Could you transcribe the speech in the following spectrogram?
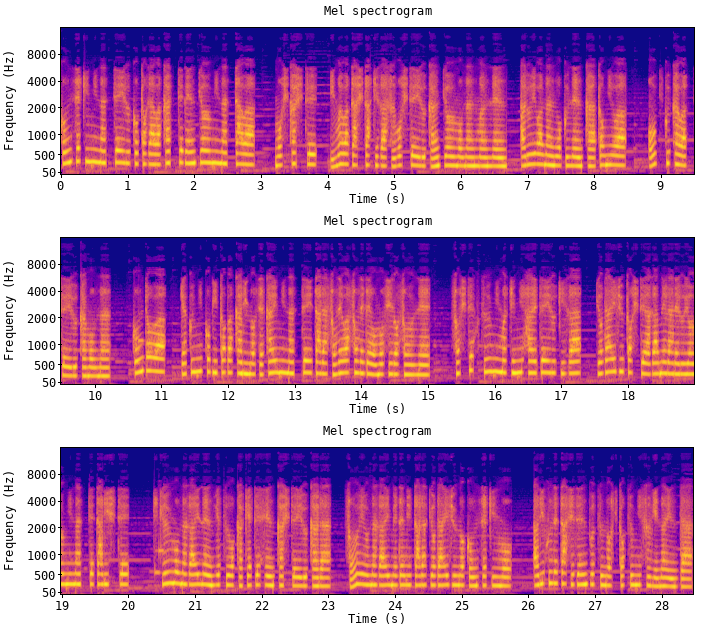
痕跡になっていることが分かって勉強になったわ。もしかして、今私たちが過ごしている環境も何万年、あるいは何億年か後には、大きく変わっているかもな。今度は、逆に小人ばかりの世界になっていたらそれはそれで面白そうね。そして普通に街に生えている木が、巨大樹として崇められるようになってたりして、地球も長い年月をかけて変化しているから、そういう長い目で見たら巨大樹の痕跡も、ありふれた自然物の一つに過ぎないんだ。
